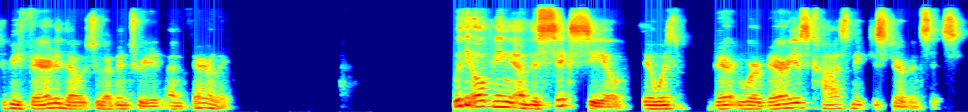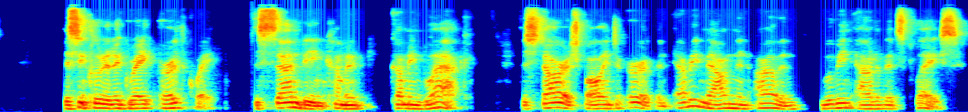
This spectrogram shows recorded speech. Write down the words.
to be fair to those who have been treated unfairly. With the opening of the sixth seal, there was, were various cosmic disturbances. This included a great earthquake, the sun being coming, coming black, the stars falling to earth, and every mountain and island moving out of its place.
